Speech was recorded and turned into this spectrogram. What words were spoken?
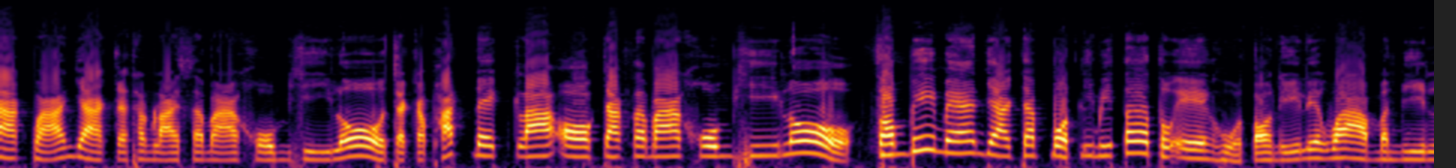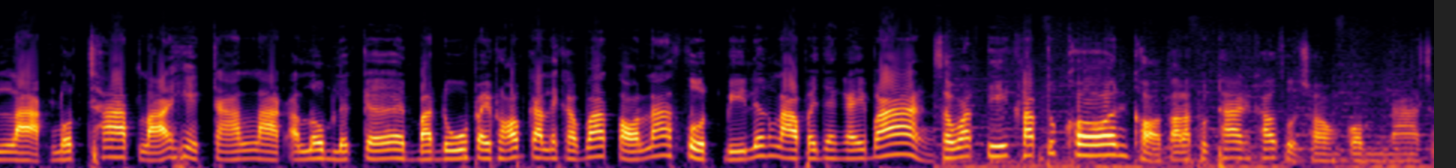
กากหวานอยากจะทำลายสมาคมฮีโร่จักรพรรดิเด็กลาออกจากสมาคมฮีโร่ซอมบี้แมนอยากจะปลดลิมิเตอร์ตัวเองโหตอนนี้เรียกว่ามันมีหลากรสชาติหลายเหตุการณ์หลากอารมณ์เหลือเกิน มาดูไปพร้อมกันเลยครับว่าตอนล่าสุดมีเรื่องราวเป็นยังไงบ้าง สวัสดีครับทุกคน ขอต้อนรับทุกท่านเข้าสู่ช่องกลมนาช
